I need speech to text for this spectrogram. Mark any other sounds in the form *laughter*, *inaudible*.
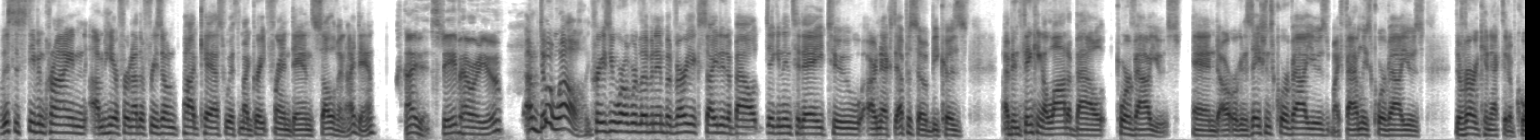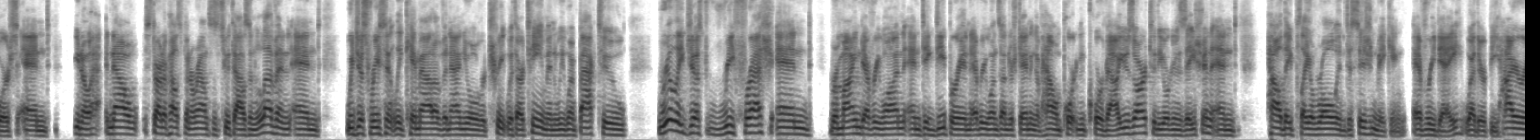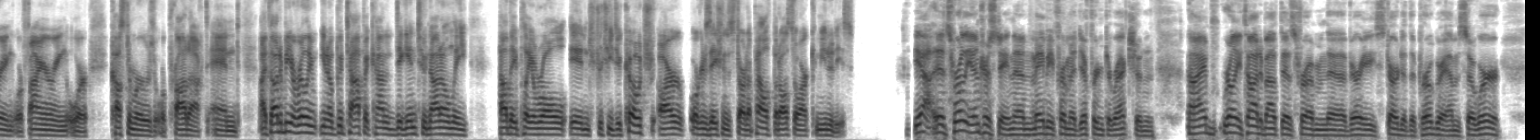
This is Stephen Krein. I'm here for another Free Zone podcast with my great friend Dan Sullivan. Hi, Dan. Hi, Steve. How are you? I'm doing well. Crazy world we're living in, but very excited about digging in today to our next episode because I've been thinking a lot about core values and our organization's core values, my family's core values. They're very connected, of course. And, you know, now Startup Health has been around since 2011. And we just recently came out of an annual retreat with our team and we went back to really just refresh and remind everyone and dig deeper in everyone's understanding of how important core values are to the organization and how they play a role in decision making every day, whether it be hiring or firing or customers or product. And I thought it'd be a really, you know, good topic kind of dig into not only how they play a role in strategic coach, our organization is Startup Health, but also our communities. Yeah, it's really interesting and maybe from a different direction. I've really thought about this from the very start of the program. So we're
